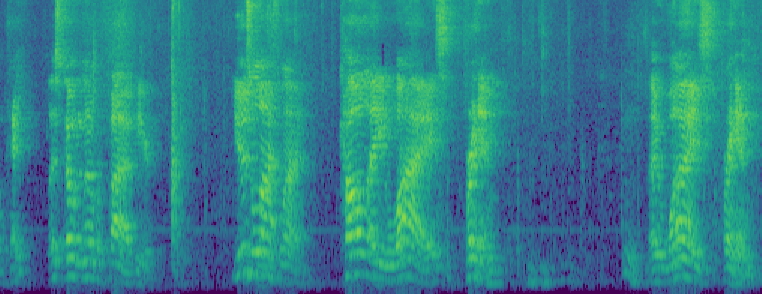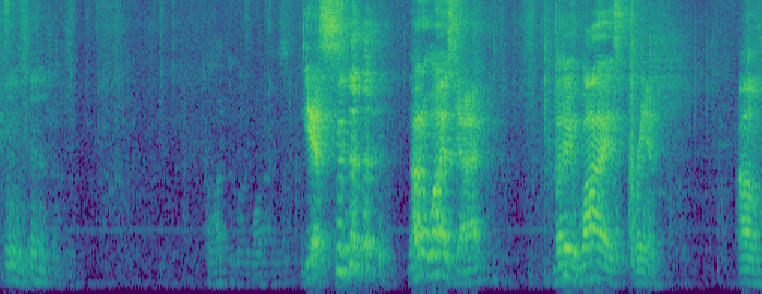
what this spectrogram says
Okay, let's go to number five here. Use a lifeline. Call a wise friend. A wise friend. I like the word wise. Yes. Not a wise guy, but a wise friend. Um,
